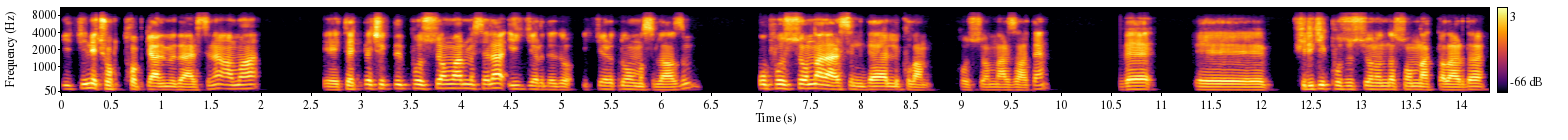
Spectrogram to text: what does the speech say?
yine çok top gelmedi Ersin'e ama e, tekle çıktığı bir pozisyon var mesela ilk yarıda da, ilk yarıda olması lazım. O pozisyonlar Ersin'i değerli kılan pozisyonlar zaten. Ve e, frikik pozisyonunda son dakikalarda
